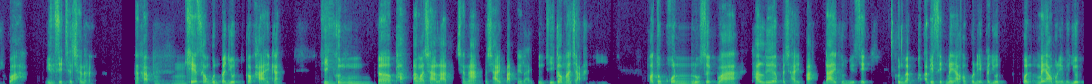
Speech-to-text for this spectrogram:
ดีกว่า มีสิทธิ์จะชนะนะครับอืมเคสของคุณประยุทธ์ก็คล้ายกัน ที่คุณเอ่อพลังประชารัฐชนะประชาธิปัตย์ในหลายพื้นที่ก็มาจากอันนี้ เพราะทุกคนรู้สึกว่าถ้าเลือกประชาธิปัตย์ได้คุณวิสิทธิ์คุณแบบอภิสิทธิ์ไม่เอาพลเอกประยุทธ์พลไม่เอาพลเอกประยุทธ์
